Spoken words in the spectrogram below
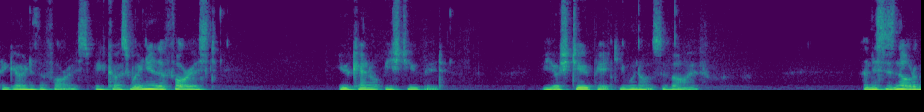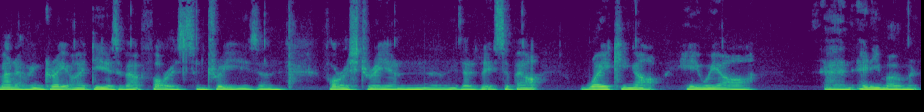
They go into the forest because when you're in the forest, you cannot be stupid. If you're stupid, you will not survive. And this is not a matter of having great ideas about forests and trees and forestry, and uh, it's about waking up. Here we are, and any moment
